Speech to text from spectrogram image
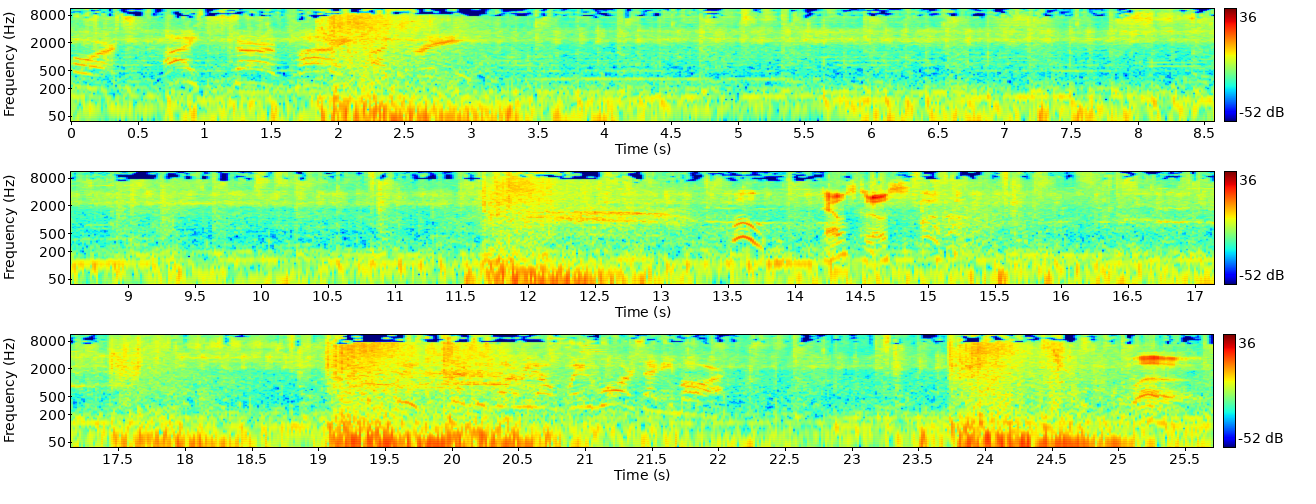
Force. I serve my country. Woo! That was close. This is why we don't win wars anymore. Whoa.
